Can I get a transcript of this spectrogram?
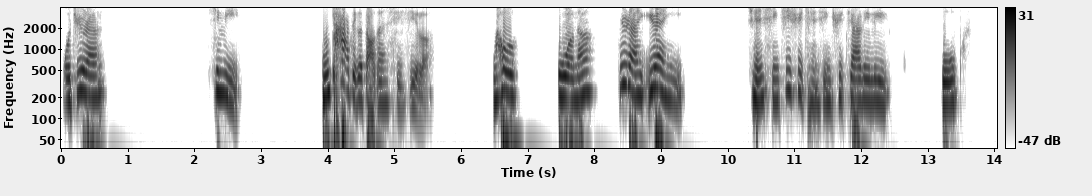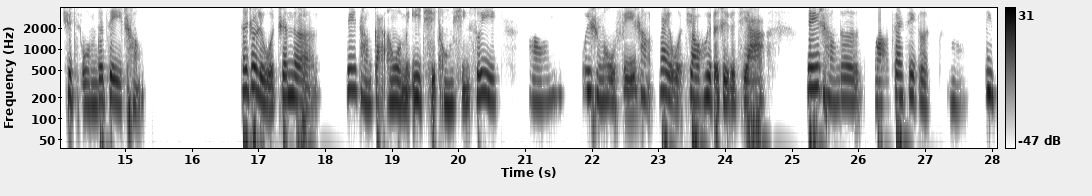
我居然心里不怕这个导弹袭击了，然后我呢，居然愿意前行，继续前行去加利利湖，去我们的这一程。在这里，我真的非常感恩我们一起同行，所以，嗯。为什么我非常爱我教会的这个家，非常的啊，在这个嗯一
